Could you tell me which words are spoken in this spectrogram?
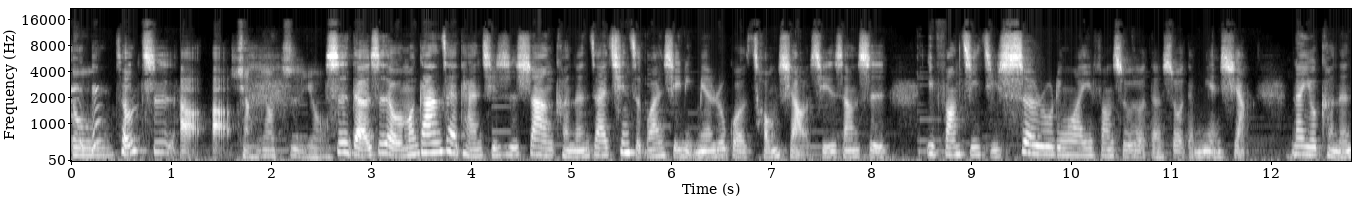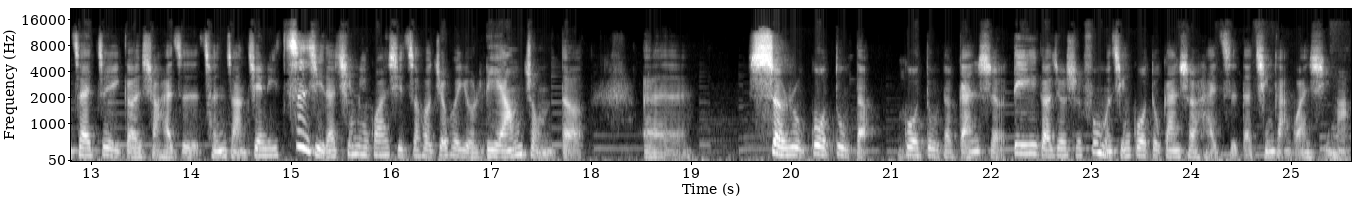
都 从吃好好想要自由，是的，是的。我们刚刚在谈，其实上可能在亲子关系里面，如果从小其实上是一方积极摄入另外一方所有的所有的面相，那有可能在这个小孩子成长建立自己的亲密关系之后，就会有两种的呃摄入过度的过度的干涉。第一个就是父母亲过度干涉孩子的情感关系嘛，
